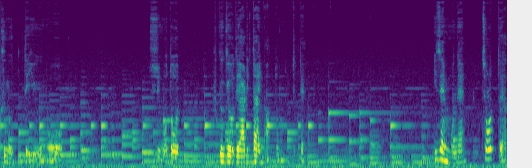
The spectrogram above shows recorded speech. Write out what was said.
組むっていうのを仕事副業でやりたいなと思ってて。以前もねちょろっとや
